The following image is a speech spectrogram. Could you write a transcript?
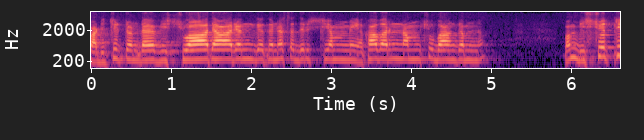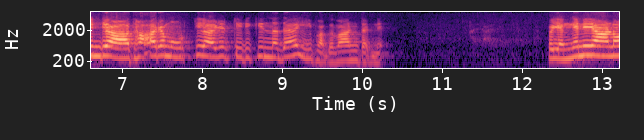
പഠിച്ചിട്ടുണ്ട് വിശ്വാധാരം ഗഗന സദൃശ്യം മേഘവർണം ശുഭാംഗം എന്ന് അപ്പം വിശ്വത്തിന്റെ ആധാരമൂർത്തിയായിട്ടിരിക്കുന്നത് ഈ ഭഗവാൻ തന്നെ. അപ്പൊ എങ്ങനെയാണോ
